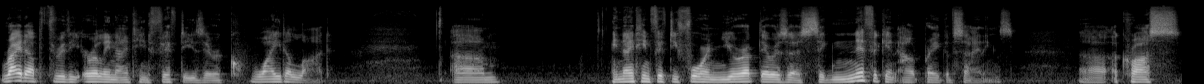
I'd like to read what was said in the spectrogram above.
Right up through the early 1950s, there were quite a lot. Um, in 1954 in Europe, there was a significant outbreak of sightings uh, across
